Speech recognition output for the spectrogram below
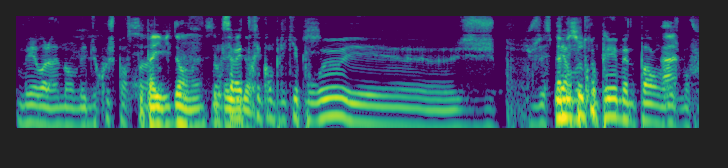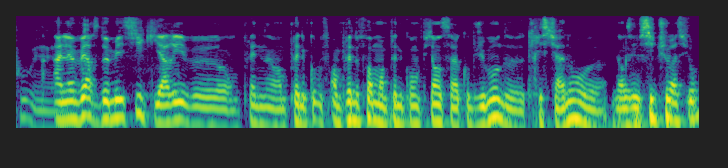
Mais voilà, non, mais du coup je pense C'est pas. pas évident. hein, Donc pas ça va être très compliqué pour eux et euh, j'espère me surtout tromper, même pas en vrai, Ah, je m'en fous. Mais... À l'inverse de Messi qui arrive euh, en pleine, en, pleine, en pleine forme, en pleine confiance à la Coupe du Monde, euh, Cristiano dans une situation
